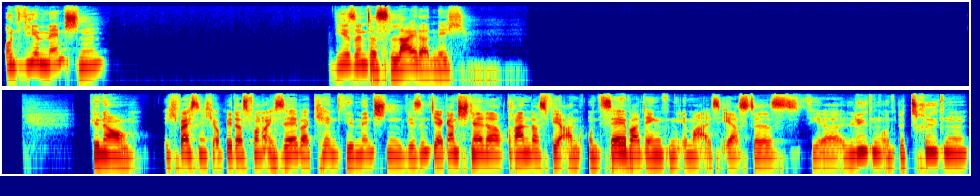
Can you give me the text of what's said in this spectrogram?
Und wir Menschen, wir sind es leider nicht. Genau. Ich weiß nicht, ob ihr das von euch selber kennt. Wir Menschen, wir sind ja ganz schnell daran, dass wir an uns selber denken, immer als erstes. Wir lügen und betrügen.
